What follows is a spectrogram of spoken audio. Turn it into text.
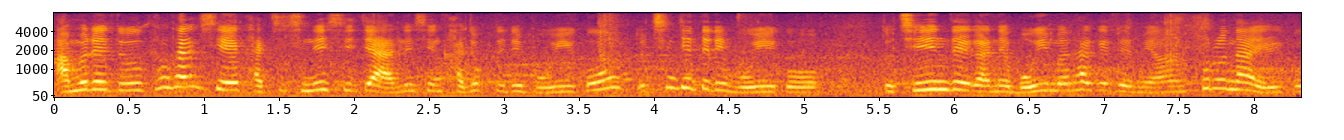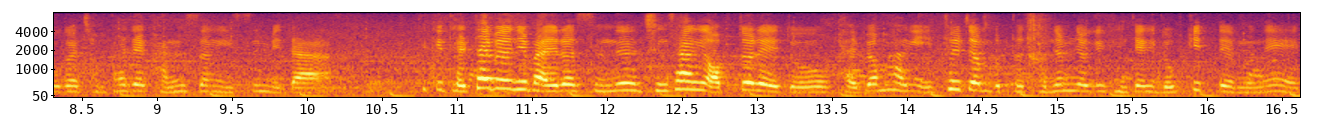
아무래도 평상시에 같이 지내시지 않으신 가족들이 모이고 또 친지들이 모이고 또 지인들 간에 모임을 하게 되면 코로나19가 전파될 가능성이 있습니다. 특히 델타 변이 바이러스는 증상이 없더라도 발병하기 이틀 전부터 전염력이 굉장히 높기 때문에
